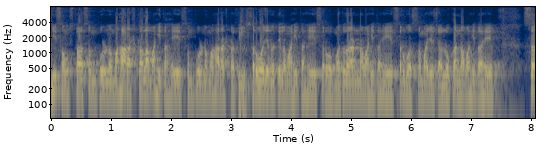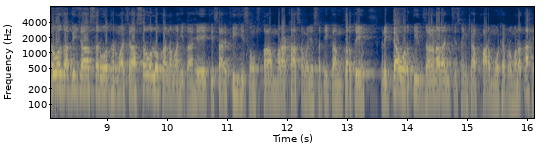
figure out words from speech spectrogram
ही संस्था संपूर्ण महाराष्ट्राला माहीत आहे? संपूर्ण महाराष्ट्रातील सर्व जनतेला माहीत आहे? सर्व मतदारांना माहीत आहे? सर्व समाजाच्या लोकांना माहीत आहे? सर्व जातीच्या सर्व धर्माच्या सर्व लोकांना माहीत आहे की सारखी ही संस्था मराठा समाजासाठी काम करते आणि त्यावरती जळणाऱ्यांची संख्या फार मोठ्या प्रमाणात आहे.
